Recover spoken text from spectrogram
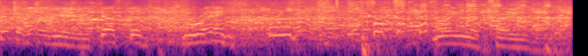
typical of you, just to bring... bring the tone down.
